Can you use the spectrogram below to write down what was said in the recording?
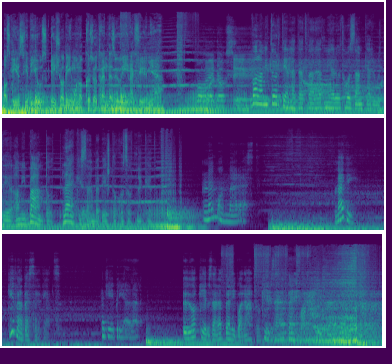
az Insidious és a Démonok között rendezőjének filmje. Valami történhetett veled, mielőtt hozzánk kerültél, ami bántott, lelki szenvedést okozott neked. Nem mondd már ezt. Medi, kivel beszélgetsz? Gabriellel. Ő a képzeletbeli barátod? Képzeletbeli barátod? Ő a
